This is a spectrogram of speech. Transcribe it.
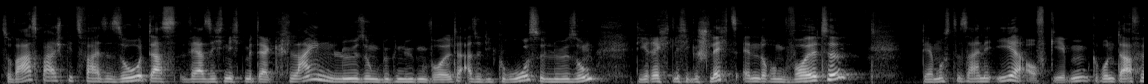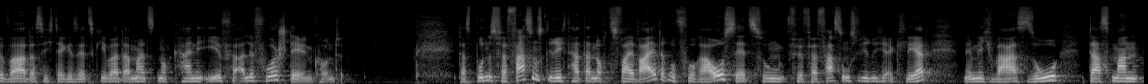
So war es beispielsweise so, dass wer sich nicht mit der kleinen Lösung begnügen wollte, also die große Lösung, die rechtliche Geschlechtsänderung wollte, der musste seine Ehe aufgeben. Grund dafür war, dass sich der Gesetzgeber damals noch keine Ehe für alle vorstellen konnte. Das Bundesverfassungsgericht hat dann noch zwei weitere Voraussetzungen für verfassungswidrig erklärt. Nämlich war es so, dass man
